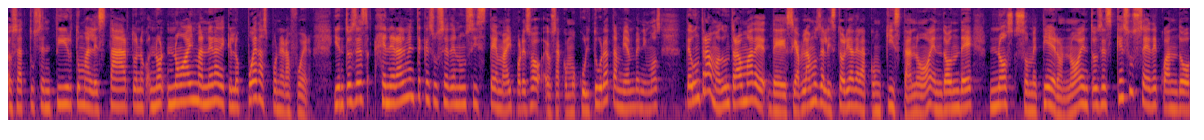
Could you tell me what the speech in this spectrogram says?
o sea, tu sentir, tu malestar, tu enojo, no, no hay manera de que lo puedas poner afuera. Y entonces, generalmente, ¿qué sucede en un sistema? Y por eso, o sea, como cultura también venimos de un trauma, de un trauma de, de si hablamos de la historia de la conquista, ¿no? En donde nos sometieron, ¿no? Entonces, ¿qué sucede cuando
